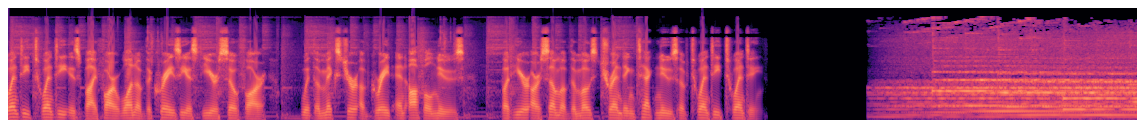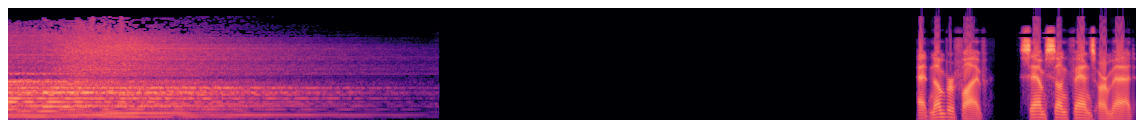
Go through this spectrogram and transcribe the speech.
2020 is by far one of the craziest years so far, with a mixture of great and awful news, but here are some of the most trending tech news of 2020. At number 5, Samsung fans are mad.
